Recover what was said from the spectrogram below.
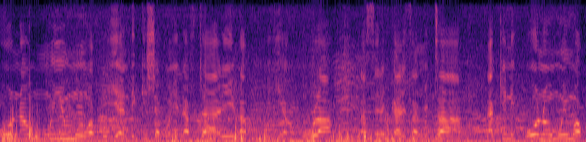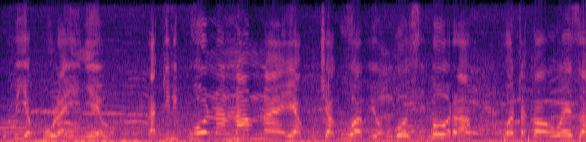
kuona umuhimu wa kujiandikisha kwenye daftari la kupiga kura la serikali za mitaa, lakini kuona umuhimu wa kupiga kura yenyewe lakini kuona namna ya kuchagua viongozi bora watakaoweza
